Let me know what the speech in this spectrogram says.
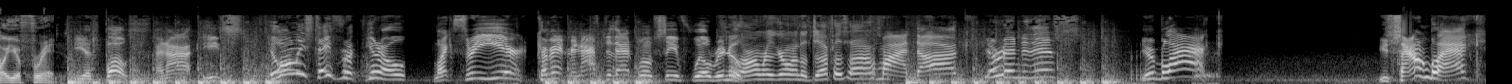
or your friend? He is both, and I he's he'll only stay for you know like three year commitment. After that, we'll see if we'll renew. So are we going to Jeffy's house? Come on, dog. You're into this. You're black. You sound black.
